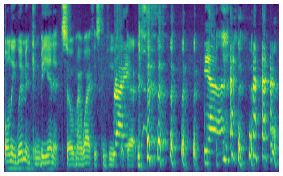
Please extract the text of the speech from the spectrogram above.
Only women can be in it. So my wife is confused right. with that. Yeah.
